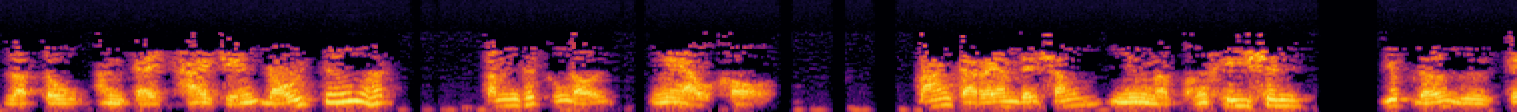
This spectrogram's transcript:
lập tu, ăn chay hai chuyện đổi tướng hết. Tâm thức cũng đổi, nghèo khổ. Bán cà rem để sống, nhưng mà vẫn hy sinh, giúp đỡ người kế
